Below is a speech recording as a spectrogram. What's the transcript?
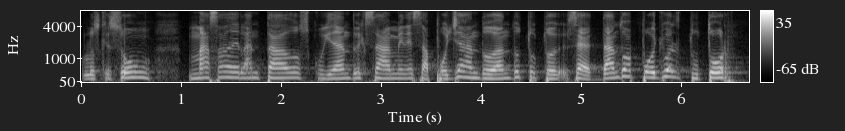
los que son más adelantados, cuidando exámenes, apoyando, dando, tutor, o sea, dando apoyo al tutor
